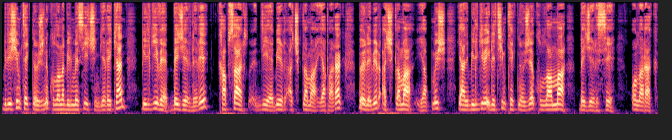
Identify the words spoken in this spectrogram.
bilişim teknolojisini kullanabilmesi için gereken bilgi ve becerileri kapsar diye bir açıklama yaparak böyle bir açıklama yapmış. Yani bilgi ve iletişim teknolojisini kullanma becerisi olarak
